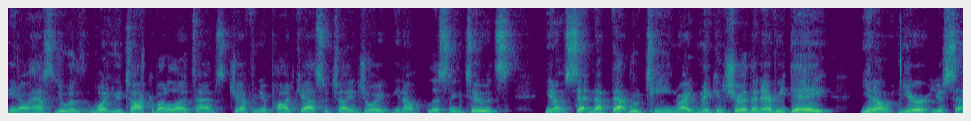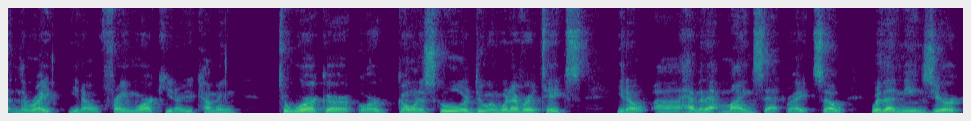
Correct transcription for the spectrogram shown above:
you know, has to do with what you talk about a lot of times, Jeff, in your podcast, which I enjoy, you know, listening to. It's you know setting up that routine, right? Making sure mm-hmm. that every day, you know, you're you're setting the right, you know, framework. You know, you're coming to work or or going to school or doing whatever it takes you know uh, having that mindset right? So where that means you're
